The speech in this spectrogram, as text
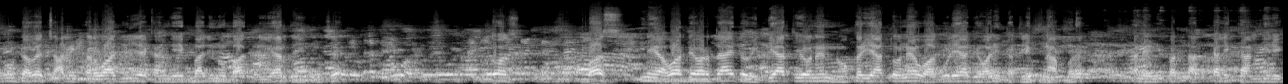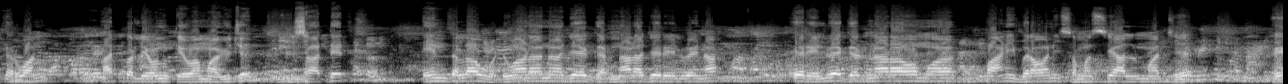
રૂટ હવે ચાલુ કરવા જોઈએ કારણ કે એક બાજુનો ભાગ તૈયાર થઈ ગયો છે. તો બસની અવર જવર થાય તો વિદ્યાર્થીઓને, નોકરિયાતોને વાઘોડિયા જવાની તકલીફ ના પડે. અને એની પર તાત્કાલિક કામગીરી કરવાનું હાથ પર લેવાનું કહેવામાં આવ્યું છે. સાથે જ તેન તલાવ વઢવાણાના જે ગરનાળા છે રેલવેના, એ રેલવે ગરનાળાઓમાં પાણી ભરાવાની સમસ્યા હાલમાં છે. એ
